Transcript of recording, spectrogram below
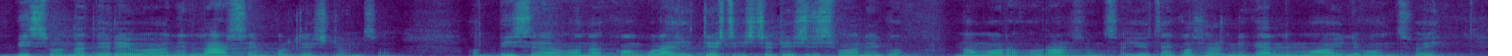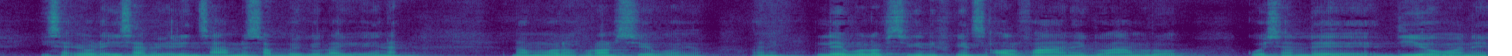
बिसभन्दा धेरै भयो भने लार्ज स्याम्पल टेस्ट हुन्छ। बिसभन्दा कमको लागि टेस्ट स्ट्याटिस्टिक्स भनेको नम्बर अफ रन्स हुन्छ। यो चाहिँ कसरी निकाल्ने म अहिले भन्छु है। हिसाब एउटा हिसाब हेरिन्छ हामीले सबैको लागि होइन? नम्बर अफ रन्स यो भयो अनि लेभल अफ सिग्निफिकेन्स अल्फा हानेको हाम्रो क्वेसनले दियो भने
